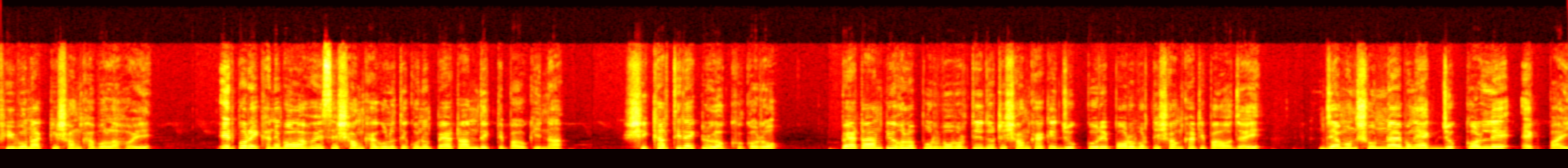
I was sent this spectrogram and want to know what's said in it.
ফিবোনাক্কি সংখ্যা বলা হয়। এরপর এখানে বলা হয়েছে সংখ্যাগুলোতে কোনো প্যাটার্ন দেখতে পাও কি না শিক্ষার্থীরা একটু লক্ষ্য করো প্যাটার্নটি হলো পূর্ববর্তী দুটি সংখ্যাকে যোগ করে পরবর্তী সংখ্যাটি পাওয়া যায়। যেমন শূন্য এবং এক যোগ করলে এক পাই,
